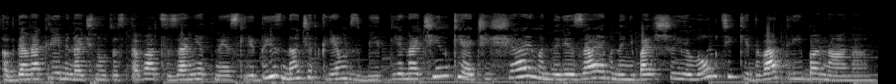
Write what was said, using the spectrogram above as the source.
Когда на креме начнут оставаться заметные следы, значит крем взбит. Для начинки очищаем и нарезаем на небольшие ломтики 2-3 банана.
